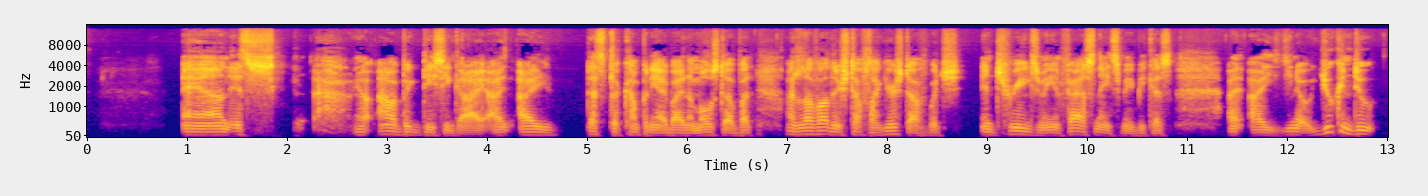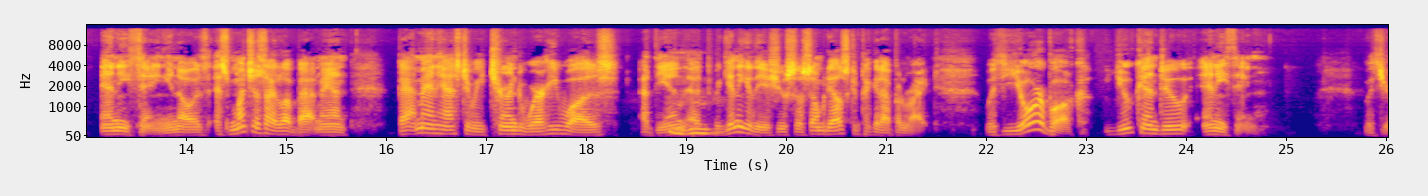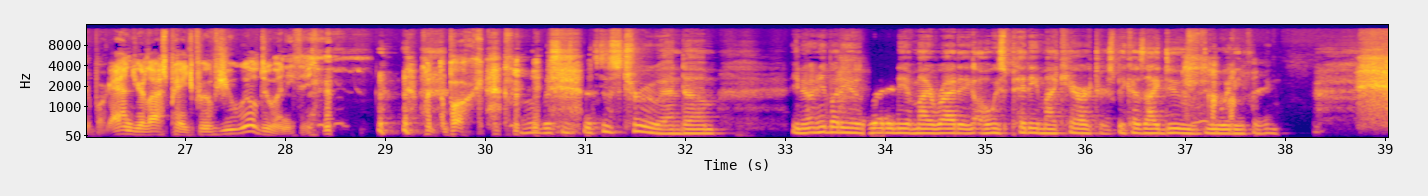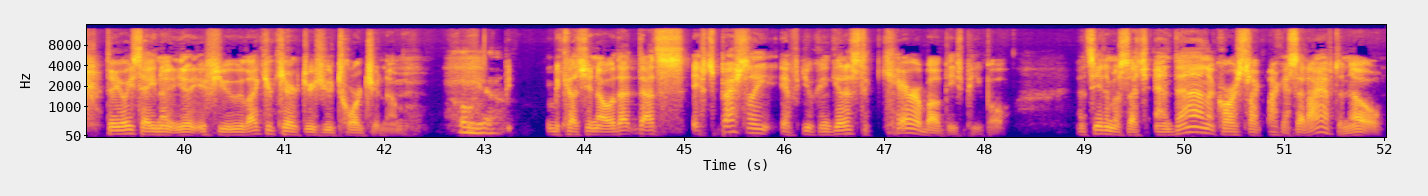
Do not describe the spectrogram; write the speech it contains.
and it's you know I'm a big DC guy. I, I that's the company I buy the most of. But I love other stuff like your stuff, which intrigues me and fascinates me because I, I you know, you can do anything. You know, as, as much as I love Batman, Batman has to return to where he was at the end, mm-hmm. at the beginning of the issue, so somebody else can pick it up and write. With your book, you can do anything with your book, and your last page proves you will do anything with the book. well, this is this is true, and um, you know, anybody who's read any of my writing always pity my characters because I do do anything. they always say, you know, if you like your characters, you torture them. Oh yeah. Because you know that that's especially if you can get us to care about these people and see them as such. And then, of course, like like I said, I have to know.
